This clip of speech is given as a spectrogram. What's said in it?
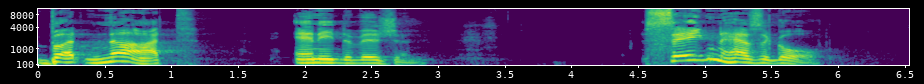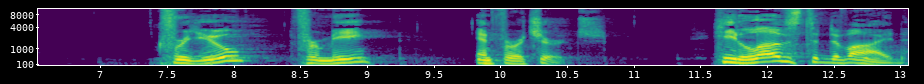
but not any division. Satan has a goal for you, for me, and for a church. He loves to divide.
